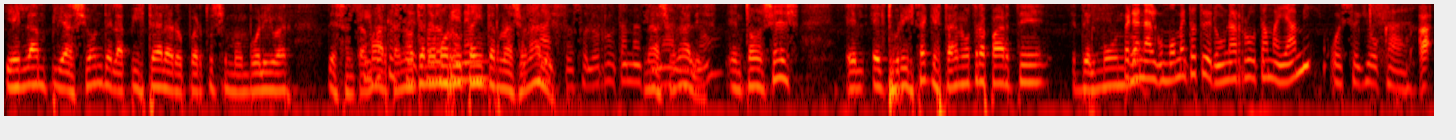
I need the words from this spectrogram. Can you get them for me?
y es la ampliación de la pista del aeropuerto Simón Bolívar de Santa Marta. No tenemos rutas internacionales. solo rutas nacionales. Entonces, el, el turista que está en otra parte del mundo. ¿Pero en algún momento tuvieron una ruta a Miami o estoy equivocada? Ah,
